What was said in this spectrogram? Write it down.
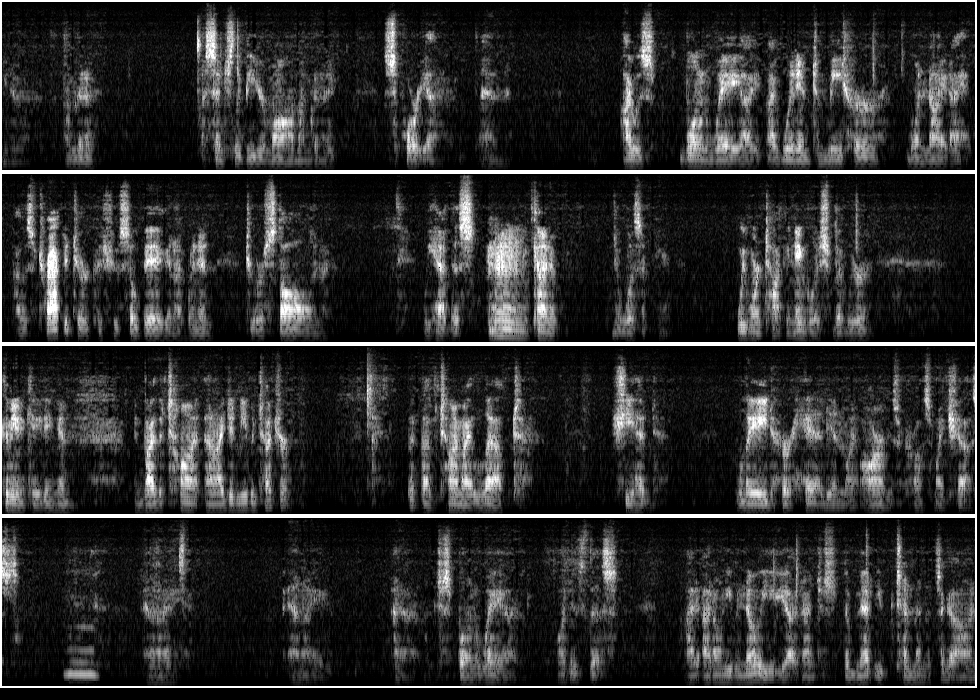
you know, I'm going to essentially be your mom. I'm going to support you. And I was blown away. I, I went in to meet her one night. I, I was attracted to her because she was so big, and I went in to her stall, and I, we had this kind of, it wasn't, we weren't talking English, but we were communicating, and, and by the time, and I didn't even touch her, but by the time I left, she had laid her head in my arms across my chest. Mm. And I, and I, I'm just blown away. I, what is this? I, I don't even know you yet. I just met you 10 minutes ago. And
